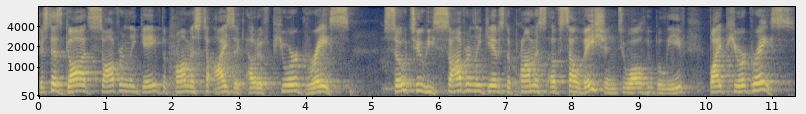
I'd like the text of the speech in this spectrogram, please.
Just as God sovereignly gave the promise to Isaac out of pure grace, so too he sovereignly gives the promise of salvation to all who believe by pure grace.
